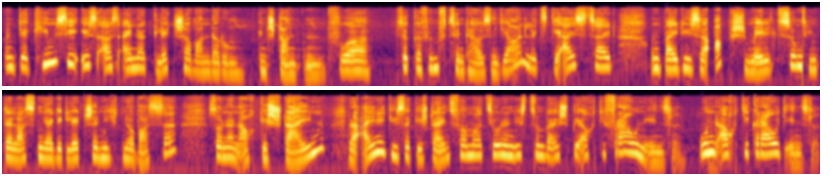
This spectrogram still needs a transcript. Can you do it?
Und der Chiemsee ist aus einer Gletscherwanderung entstanden vor circa 15.000 Jahren, letzte Eiszeit. Und bei dieser Abschmelzung hinterlassen ja die Gletscher nicht nur Wasser, sondern auch Gestein. Oder eine dieser Gesteinsformationen ist zum Beispiel auch die Fraueninsel und auch die Krautinsel.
